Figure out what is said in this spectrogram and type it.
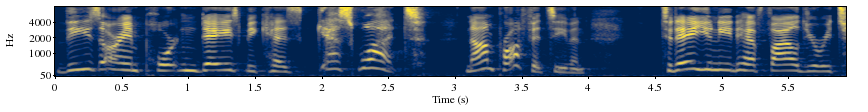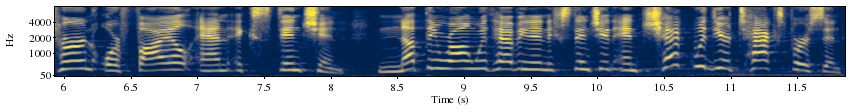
These are important days because guess what? Nonprofits, even. Today, you need to have filed your return or file an extension. Nothing wrong with having an extension, and check with your tax person.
